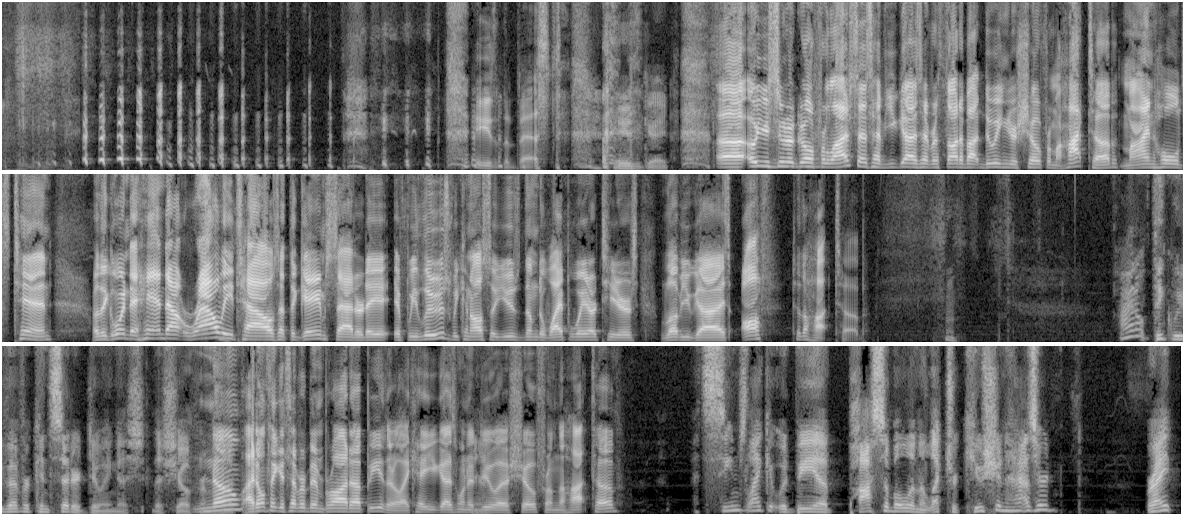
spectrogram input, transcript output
He's the best. He's great. Uh, OU Sooner Girl for Life says, Have you guys ever thought about doing your show from a hot tub? Mine holds 10. Are they going to hand out rally towels at the game Saturday? If we lose, we can also use them to wipe away our tears. Love you guys. Off to the hot tub. I don't think we've ever considered doing a sh- the show from. No, I don't think it's ever been brought up either. Like, hey, you guys want to do a show from the hot tub? It seems like it would be a possible an electrocution hazard, right?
